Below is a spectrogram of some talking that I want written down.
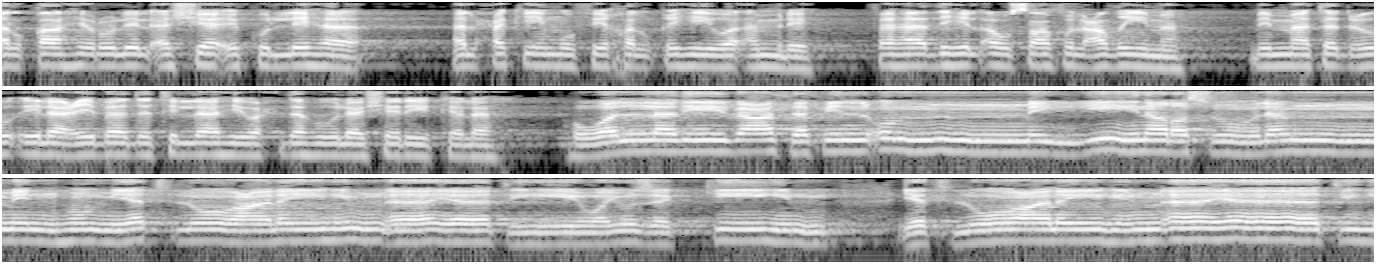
القاهر للأشياء كلها الحكيم في خلقه وأمره. فهذه الأوصاف العظيمة مما تدعو إلى عبادة الله وحده لا شريك له. هو الذي بعث في الأميين رسولا منهم يتلو عليهم آياته ويزكيهم يتلو عليهم آياته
